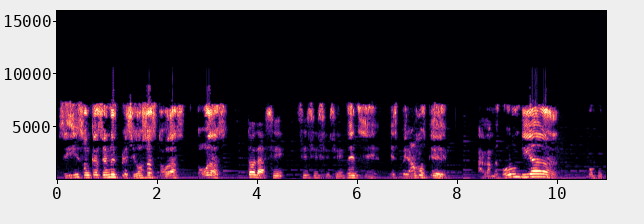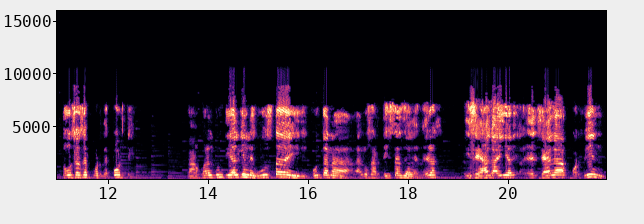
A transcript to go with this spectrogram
Sí, son canciones preciosas todas, todas. Todas, sí. Sí, sí, sí, sí. Eh, eh, esperamos que a lo mejor un día, como todo se hace por deporte, a lo mejor algún día a alguien le gusta y juntan a, a los artistas de de veras y se haga ahí, eh, se haga por fin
